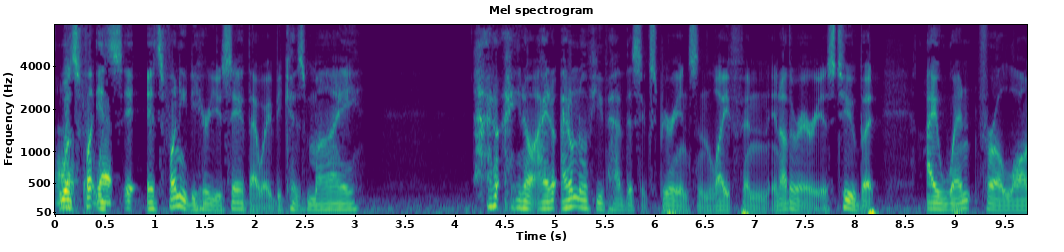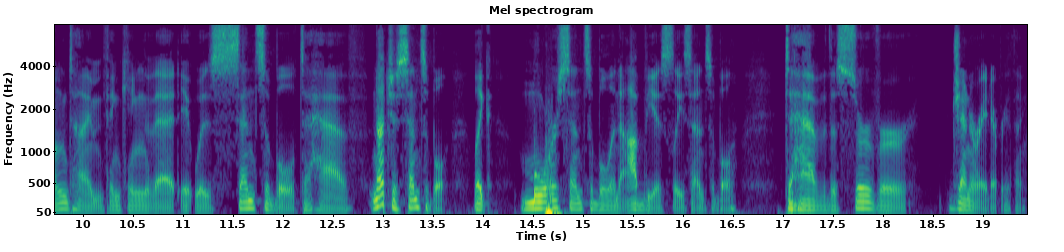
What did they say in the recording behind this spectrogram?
Uh, well, it's fun, it's it, it's funny to hear you say it that way because my, I don't you know I don't, I don't know if you've had this experience in life and in other areas too, but I went for a long time thinking that it was sensible to have not just sensible, like more sensible and obviously sensible to have the server generate everything,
